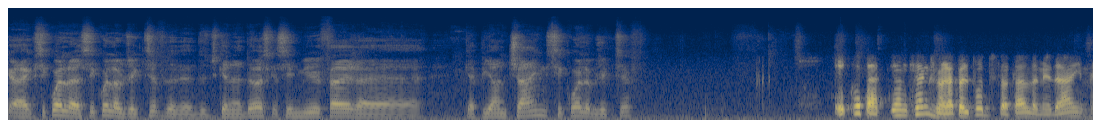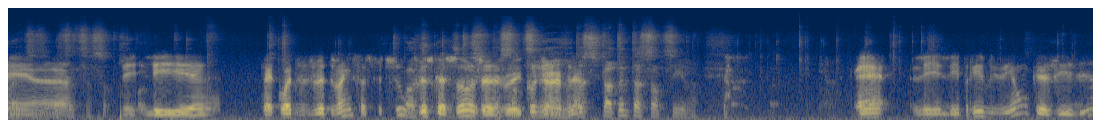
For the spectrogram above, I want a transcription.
euh, c'est quoi, le- c'est quoi l'objectif du Canada? Est-ce que c'est mieux faire qu'à Pyeongchang? C'est quoi l'objectif? Écoute, à Pyeongchang, je me rappelle pas du total de médailles, mais euh, ça, ça, ça, les, les euh, quoi, 18-20, ça se fait-tu? Ou plus que ça, je- je, écoute, j'ai un plan. Je suis en train de te sortir. Mais les, les prévisions que j'ai lues,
